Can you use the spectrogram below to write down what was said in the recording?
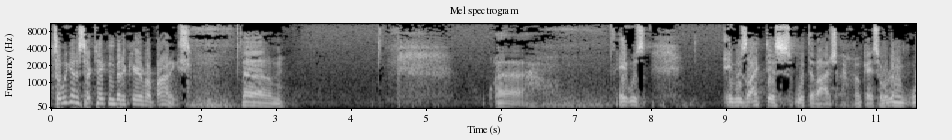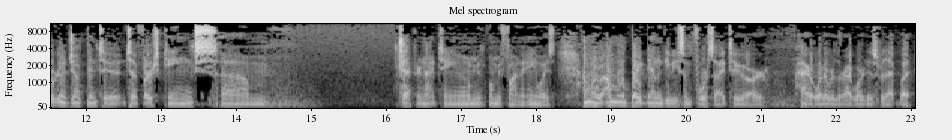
So we gotta start taking better care of our bodies. Um, uh, it was it was like this with Elijah. Okay, so we're gonna we're gonna jump into to First Kings um, chapter nineteen. Let me let me find it. Anyways, I'm gonna I'm gonna break down and give you some foresight too, or whatever the right word is for that. But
